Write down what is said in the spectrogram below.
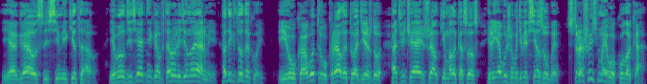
«Я Гаус из семьи Китау. Я был десятником второй ледяной армии. А ты кто такой? И у кого ты украл эту одежду? Отвечаешь, жалкий молокосос, или я вышибу тебе все зубы. Страшись моего кулака!»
